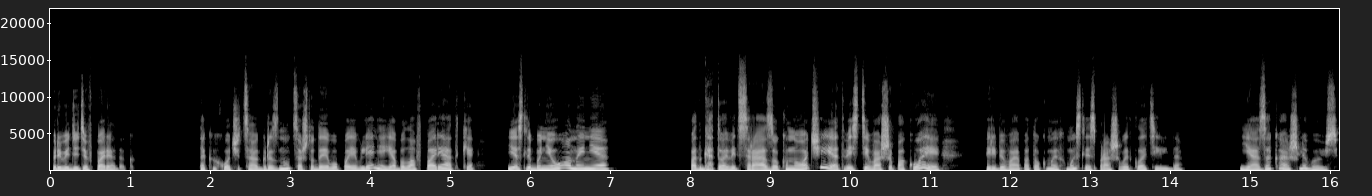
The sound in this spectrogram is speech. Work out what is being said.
приведите в порядок. Так и хочется огрызнуться, что до его появления я была в порядке, если бы не он и не... «Подготовить сразу к ночи и отвезти в ваши покои?» Перебивая поток моих мыслей, спрашивает Клотильда. Я закашливаюсь.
